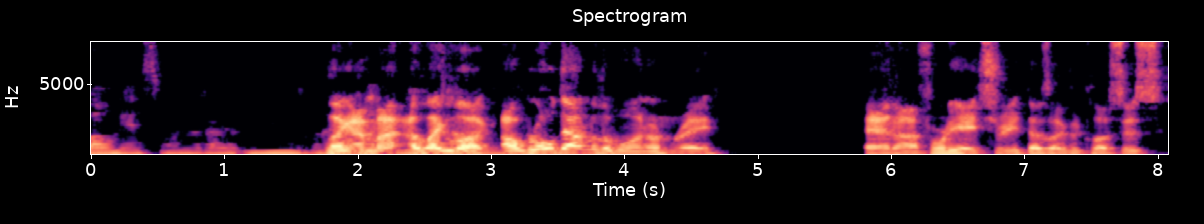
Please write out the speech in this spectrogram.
bonus one that I use when I Like I I have, might like look. I'll roll down to the one on Ray and uh 48th Street. That was like the closest.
